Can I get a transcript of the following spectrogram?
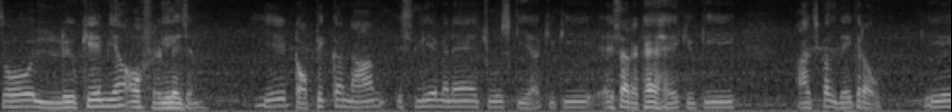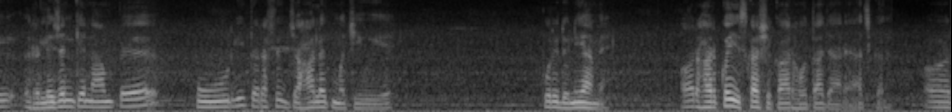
so leukemia of religion ये टॉपिक का नाम इसलिए मैंने चूज़ किया क्योंकि ऐसा रखा है क्योंकि आजकल देख रहा हूँ कि रिलीजन के नाम पे पूरी तरह से जहालत मची हुई है पूरी दुनिया में और हर कोई इसका शिकार होता जा रहा है आजकल। और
